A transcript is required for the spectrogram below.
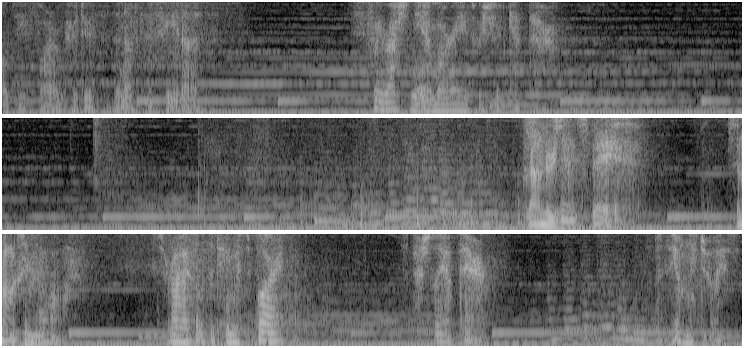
Algae farm produces enough to feed us. If we ration the MREs, we should get there. Grounders in space. It's an oxymoron. Survival's a team sport. Especially up there. It was the only choice.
